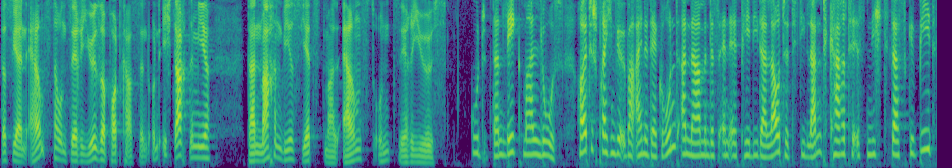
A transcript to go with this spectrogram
dass wir ein ernster und seriöser Podcast sind. Und ich dachte mir, dann machen wir es jetzt mal ernst und seriös. Gut, dann leg mal los. Heute sprechen wir über eine der Grundannahmen des NLP, die da lautet, die Landkarte ist nicht das Gebiet,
